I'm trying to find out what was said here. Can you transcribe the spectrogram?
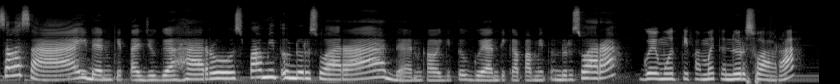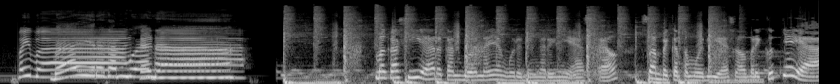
selesai dan kita juga harus pamit undur suara dan kalau gitu gue Antika pamit undur suara. gue Muti pamit undur suara bye bye Bye, rekan Buana. Dadah. Makasih ya rekan Buana yang udah dengerin ISL. Sampai ketemu di ISL berikutnya ya.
